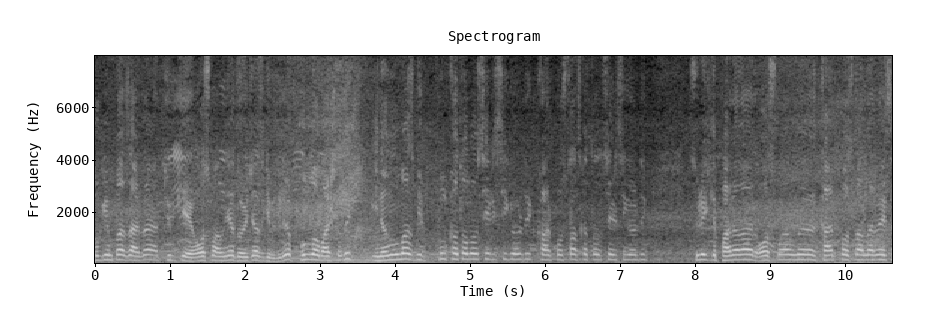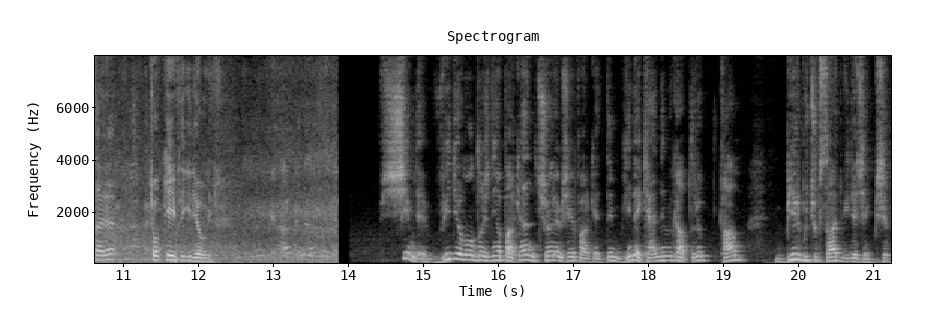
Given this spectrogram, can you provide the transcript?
Bugün pazarda Türkiye, Osmanlı'ya doyacağız gibi duruyor. Pulla başladık. İnanılmaz bir pul kataloğu serisi gördük. Kartpostal kataloğu serisi gördük. Sürekli paralar, Osmanlı, kartpostallar vesaire. Çok keyifli gidiyor bugün. Şimdi video montajını yaparken şöyle bir şey fark ettim. Yine kendimi kaptırıp tam bir buçuk saat video çekmişim.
